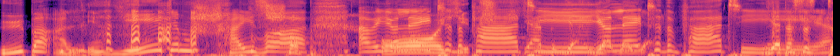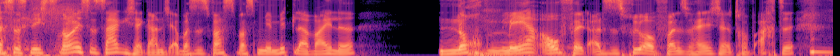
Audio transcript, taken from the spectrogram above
Überall, in jedem Scheiß-Shop. aber you're Oh, late to the party. ja, ja, ja, you're late to the party. Ja, das ist, das ist nichts Neues, das sage ich ja gar nicht. Aber es ist was, was mir mittlerweile noch mehr auffällt, als es früher aufgefallen ist, wenn ich darauf achte. Mhm.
